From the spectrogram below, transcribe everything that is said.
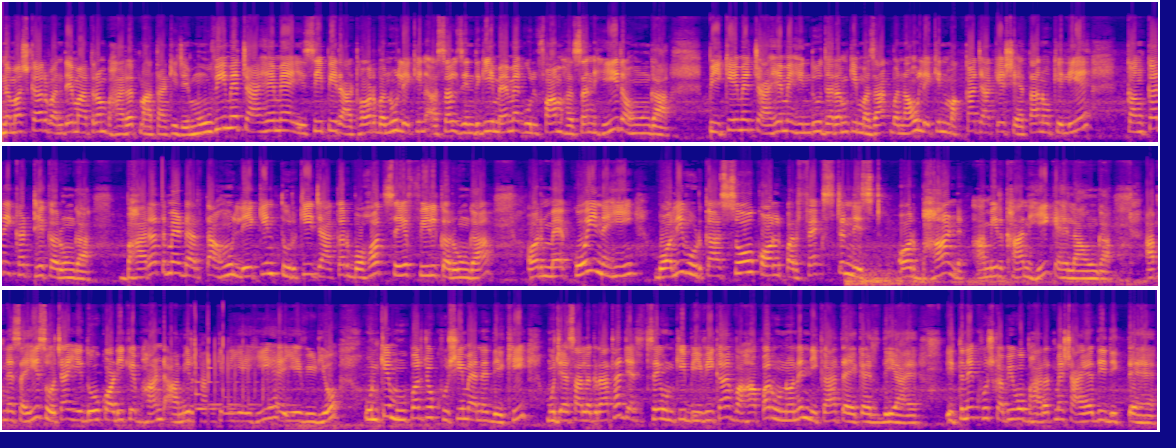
नमस्कार, वंदे मातरम, भारत माता की जय। मूवी में चाहे मैं एसीपी राठौर बनूं, लेकिन असल ज़िंदगी में मैं गुलफाम हसन ही रहूँगा। पीके में चाहे मैं हिंदू धर्म की मज़ाक बनाऊँ, लेकिन मक्का जाके शैतानों के लिए कंकर इकट्ठे करूँगा। भारत में डरता हूँ, लेकिन तुर्की जाकर बहुत सेफ़ फील करूँगा। और मैं कोई नहीं, बॉलीवुड का सो कॉल परफेक्शनिस्ट और भांड आमिर खान ही कहलाऊँगा। आपने सही सोचा, ये दो कौड़ी के भांड आमिर खान के लिए ही है ये वीडियो। उनके मुँह पर जो खुशी मैंने देखी, मुझे ऐसा लग रहा था जैसे उनकी बीवी का वहाँ पर उन्होंने निकाह तय कर दिया है। इतने खुश कभी वो भारत में शायद ही दिखते हैं।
